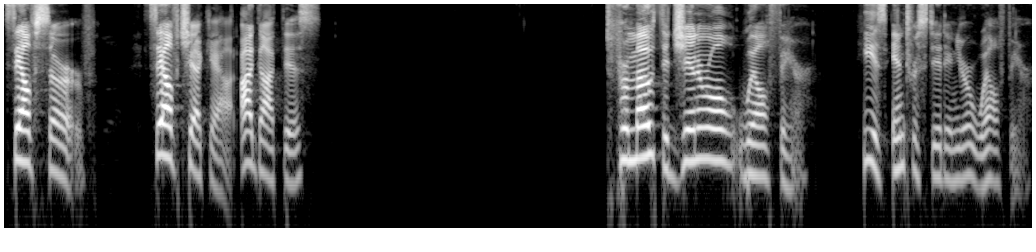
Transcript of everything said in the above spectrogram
self serve, self checkout? I got this. To promote the general welfare, He is interested in your welfare.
